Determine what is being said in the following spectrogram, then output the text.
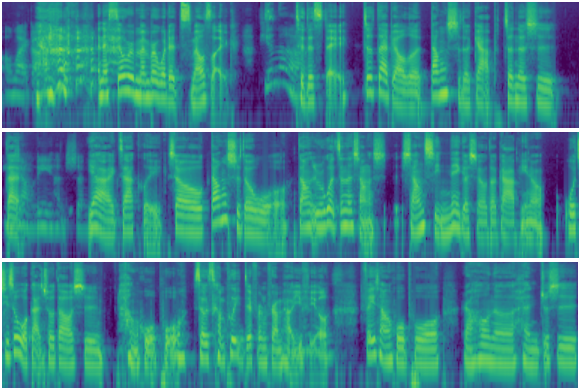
Oh my god！And I still remember what it smells like。天哪！To this day，这代表了当时的 Gap 真的是 影响力很深。Yeah，exactly。So 当时的我，当如果真的想想起那个时候的 Gap，you know，我其实我感受到是很活泼。So it's completely different from how you feel。非常活泼，然后呢，很就是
